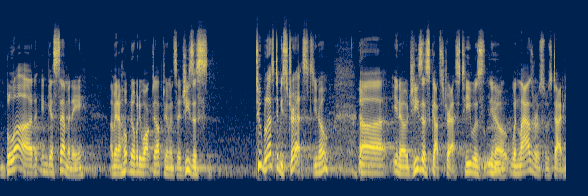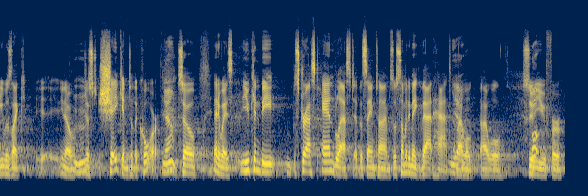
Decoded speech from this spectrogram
blood in Gethsemane, I mean, I hope nobody walked up to him and said, Jesus, too blessed to be stressed, you know? Uh, you know, Jesus got stressed. He was, you know, when Lazarus was died, he was like, you know, just shaken to the core. Yeah. So, anyways, you can be stressed and blessed at the same time. So somebody make that hat, and I will, I will sue Well, you for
